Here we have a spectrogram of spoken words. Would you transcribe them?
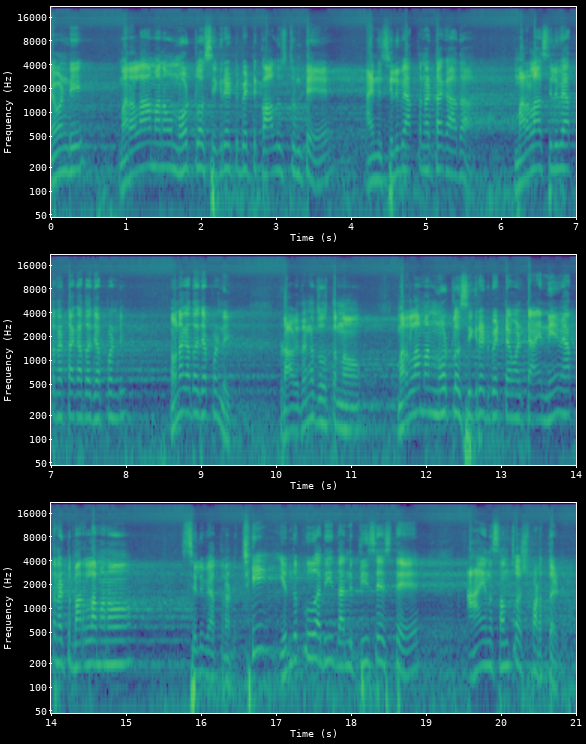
ఏమండి? మరలా మనం నోట్లో సిగరెట్ పెట్టి కాలుస్తుంటే ఆయన సిలువేత్తనట్ట కాదా? మరలా సిలువేత్తనట్ట కదా చెప్పండి? అవునా కదా చెప్పండి? ఇప్పుడు ఆ విధంగా చూస్తున్నాం. మరలా మన నోట్లో సిగరెట్ పెట్టామంటే ఆయన ఏం వేస్తున్నట్టు మరలా మనం సెలివేస్తున్నాడు ఛీ ఎందుకు అది? దాన్ని తీసేస్తే ఆయన సంతోషపడతాడు.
